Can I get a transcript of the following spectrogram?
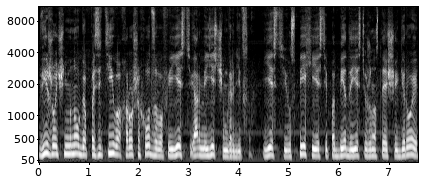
вижу очень много позитива, хороших отзывов, и есть, и армии есть чем гордиться. Есть и успехи, есть и победы, есть уже настоящие герои.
